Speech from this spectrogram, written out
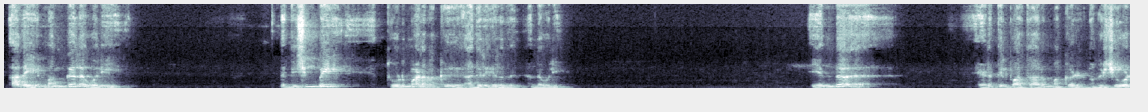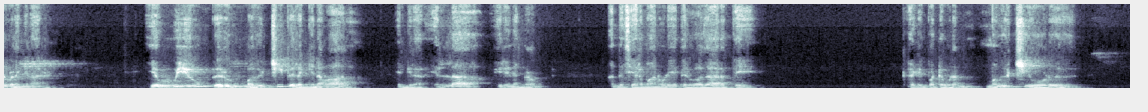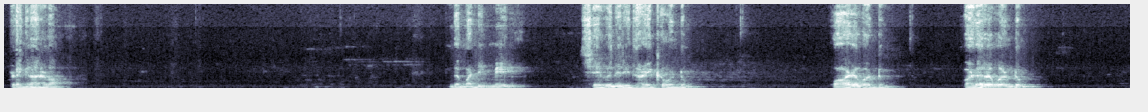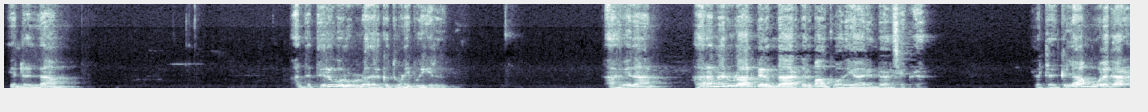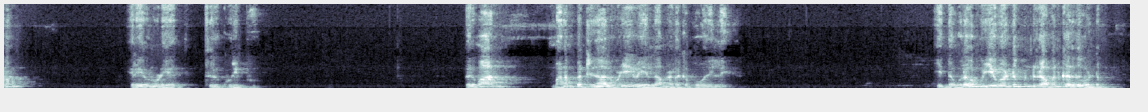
அதை மங்கள ஒலி இந்த விசும்பை தொடும் அளவுக்கு அதிர்கிறது அந்த ஒலி. எந்த இடத்தில் பார்த்தாலும் மக்கள் மகிழ்ச்சியோடு விளங்கினார்கள். எவ்வுயிரும் பெருகும் மகிழ்ச்சி பிறங்கினவால் என்கிறார். எல்லா உயிரினங்களும் அந்த சேர்மானுடைய திருவாதாரத்தை கேள்விப்பட்டவுடன் மகிழ்ச்சியோடு விளங்கினார்களாம். இந்த மண்ணின் மேல் செவநெறி தழைக்க வேண்டும் வாழ வேண்டும் வளர வேண்டும் என்றெல்லாம் அந்த திருவருள் அதற்கு துணை புரிகிறது. ஆகவேதான் அறநருளால் பிறந்தார் பெருமா கோதையார் என்றார் சேக்கரார். இவற்றிற்கெல்லாம் மூல காரணம் இறைவனுடைய திருக்குறிப்பு. பெருமான் மனம் பற்றினால் ஒழி இவையெல்லாம் நடக்கப் போவதில்லை. இந்த உலகம் உய்ய வேண்டும் என்று அவன் கருத வேண்டும்.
